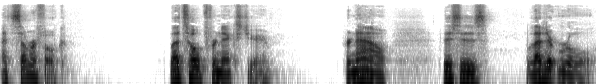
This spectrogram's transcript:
at Summerfolk. Let's hope for next year. For now, this is Let It Roll.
